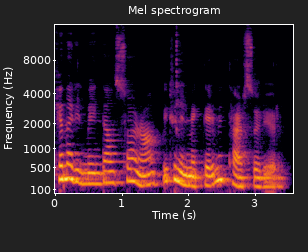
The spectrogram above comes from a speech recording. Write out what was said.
Kenar ilmeğinden sonra bütün ilmeklerimi ters örüyorum.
